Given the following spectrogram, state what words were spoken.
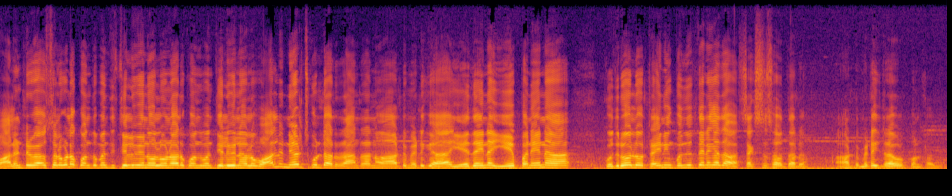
వాలంటీర్ వ్యవస్థలో కూడా కొంతమంది తెలివైన వాళ్ళు ఉన్నారు కొంతమంది తెలివైన వాళ్ళు వాళ్ళు నేర్చుకుంటారు రాను రాను ఆటోమేటిక్గా ఏదైనా ఏ పనైనా కొద్ది రోజులు ట్రైనింగ్ పొందితేనే కదా సక్సెస్ అవుతారు. ఆటోమేటిక్ డెవలప్ ఉంటుంది.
